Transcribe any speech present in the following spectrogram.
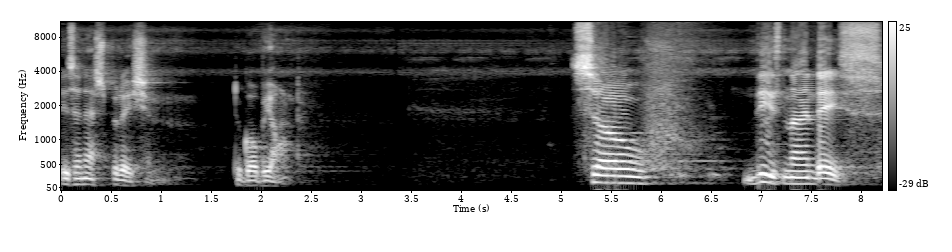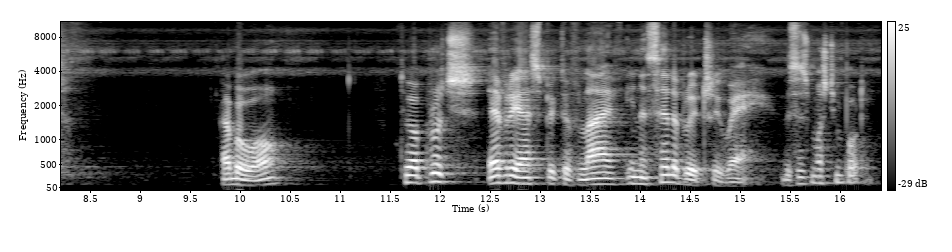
is an aspiration to go beyond. So, these nine days, above all, to approach every aspect of life in a celebratory way, this is most important.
